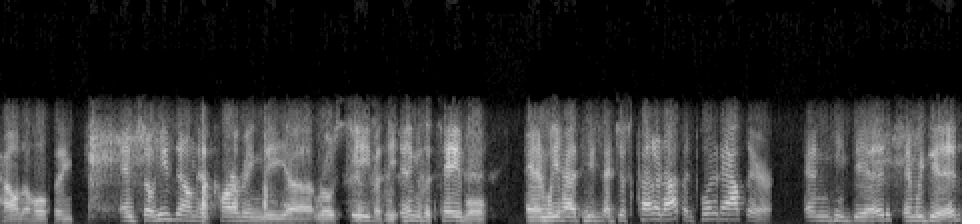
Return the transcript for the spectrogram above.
how the whole thing. And so he's down there carving the uh, roast beef at the end of the table, and we had. He said, just cut it up and put it out there. And he did, and we did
